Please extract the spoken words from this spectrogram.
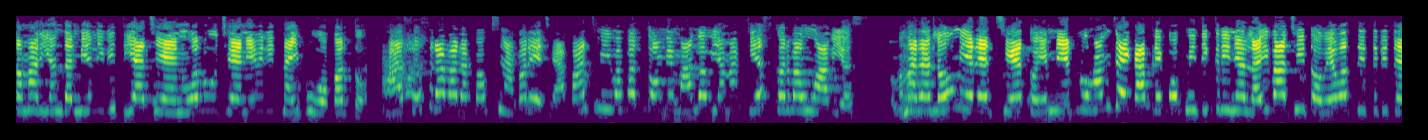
તમારી અંદર મેલી વિદ્યા છે ને ઓલું છે ને એવી રીતના ઈફુઓ કરતો. આ સસરાવાળા પક્ષના કરે છે. આ પાંચમી વખત તો અમે માલવિયામાં કેસ કરવા હું આવી હશ. અમારા લવ મેરેજ છે તો એમને એટલું સમજાય કે આપણે કોકની દીકરીને લઈવા છીએ તો વ્યવસ્થિત રીતે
